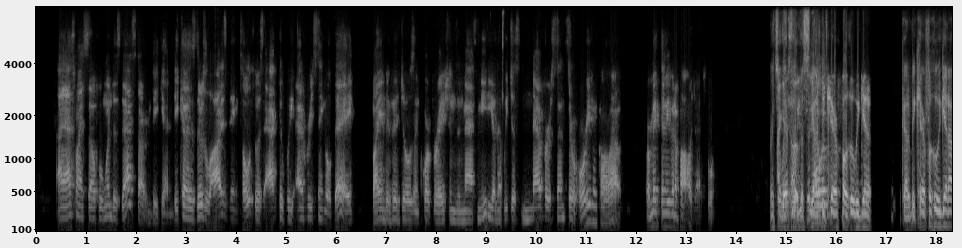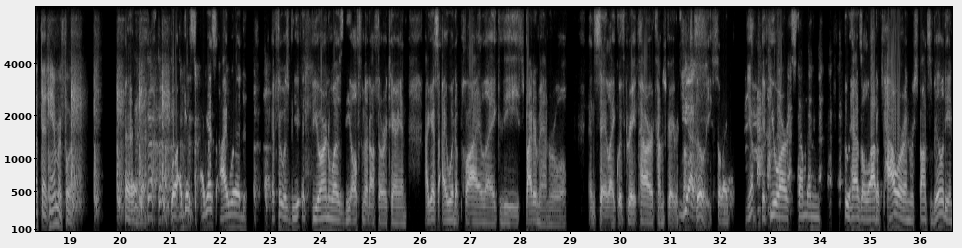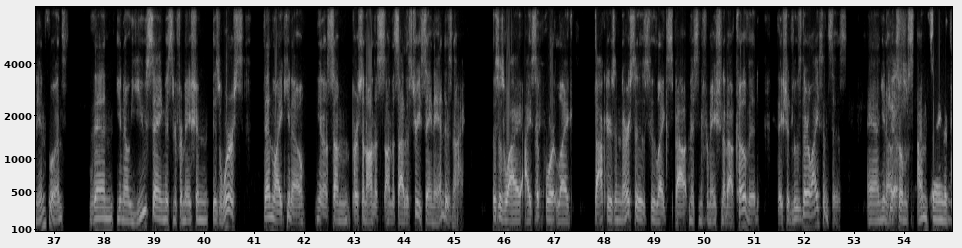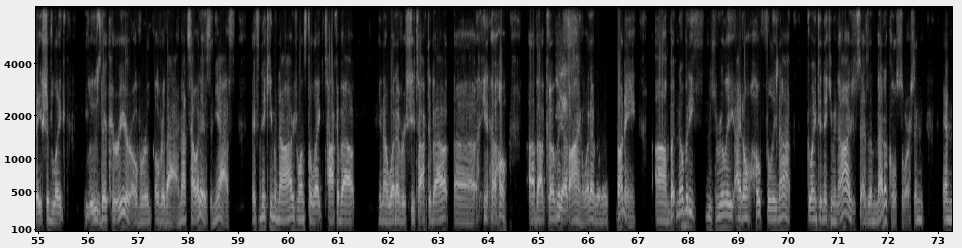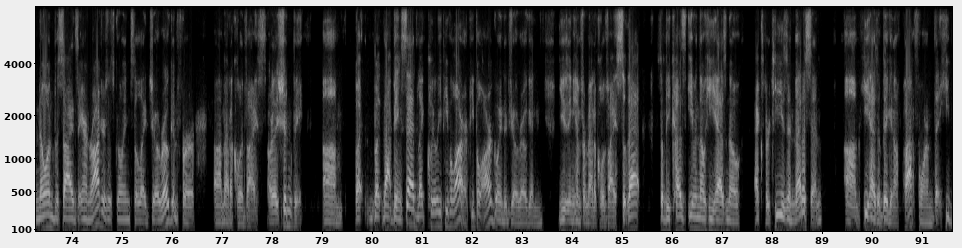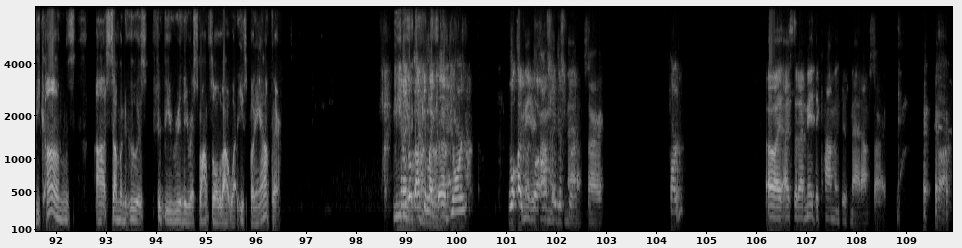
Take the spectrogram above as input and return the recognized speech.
I ask myself, well, when does that start and begin? Because there's lies being told to us actively every single day by individuals and corporations and mass media that we just never censor or even call out or make them even apologize for. Right, I guess uh, the- Got to be careful who we get. Got to be careful who we get out that hammer for. well, I guess I guess I would if it was B- if Bjorn was the ultimate authoritarian. I guess I would apply like the Spider-Man rule and say like with great power comes great responsibility. So like Yep. if you are someone who has a lot of power and responsibility and influence, then you know you saying misinformation is worse than like you know you know some person on the on the side of the street saying the end is nigh. This is why I support like doctors and nurses who like spout misinformation about COVID. They should lose their licenses, and you know, so I'm, I'm saying that they should like lose their career over over that, and that's how it is. And yes, if Nicki Minaj wants to like talk about you know whatever she talked about, uh, you know, about COVID, Yes. fine, whatever, funny. Um, but nobody is really, I don't, hopefully not going to Nicki Minaj as a medical source, and and no one besides Aaron Rodgers is going to like Joe Rogan for uh, medical advice, or they shouldn't be. Um, but but that being said, like clearly people are people are going to Joe Rogan using him for medical advice. So that so because even though he has no expertise in medicine, um, he has a big enough platform that he becomes uh, someone who is should be really responsible about what he's putting out there. Can I go back and like uh. Bjorn? Well, I like, made your well, I'll say this. just mad. I'm sorry. Pardon? Oh, I, I said I made the comment just mad. I'm sorry. Uh,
